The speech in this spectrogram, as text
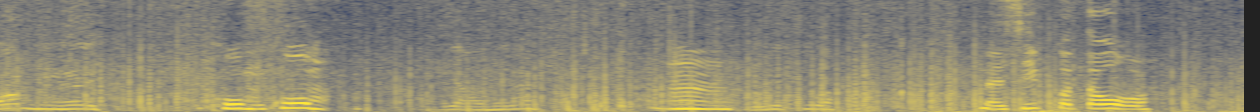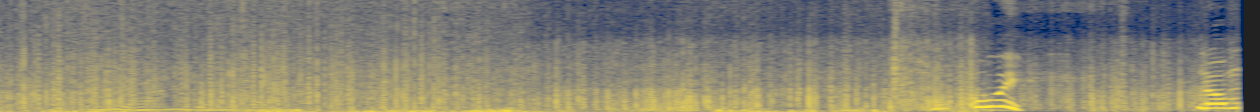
บอมนี่เฮ้ยคุมคุมยาวไม่ได้อืมเรียกตัวได้สิบก็โตนี่ฮะนี่เดี๋ยวนี้บอมอุ้ย ลม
